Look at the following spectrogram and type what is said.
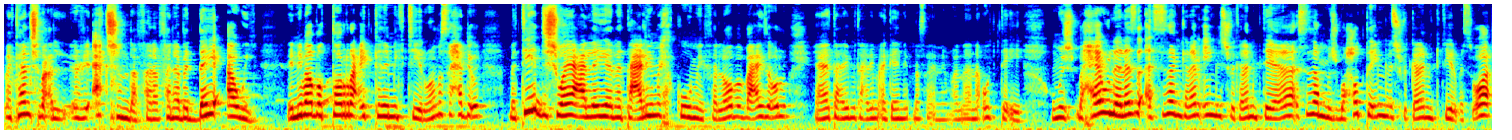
ما كانش بقى ال- الرياكشن ده فانا فأنا بتضايق قوي. لاني بقى بضطر أعيد كلامي كتير. وأنا مثلا حد يقول ما تهدي شوية عليا أنا تعليمي حكومي. فاللي هو ببقى عايزة أقول له يعني تعليمي تعليم أجانب مثلا. يعني أنا أنا قلت إيه؟ ومش بحاول الزق أساسا كلام انجلش في كلام كتير. أنا أساسا مش بحط انجلش في كلام كتير. بس هو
